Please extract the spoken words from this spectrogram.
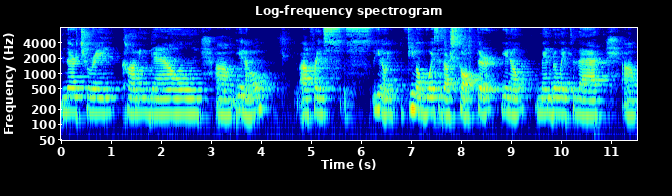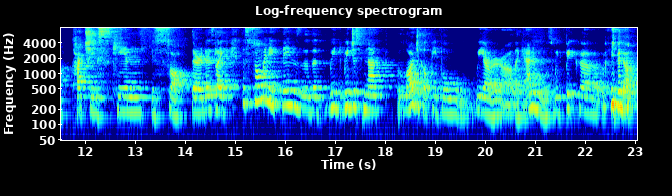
nurturing, calming down, um, you know, offering, you know, female voices are softer, you know, men relate to that. Um, touching skin is softer. There's like, there's so many things that we, we just not logical people we are uh, like animals. We pick uh, you know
